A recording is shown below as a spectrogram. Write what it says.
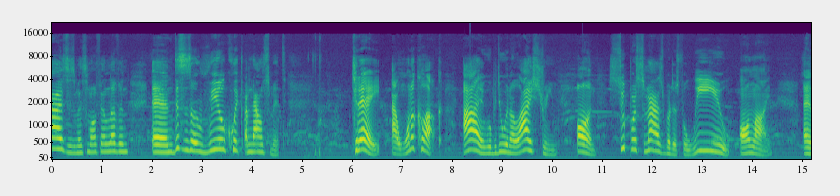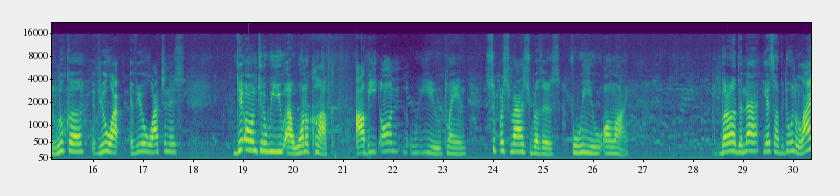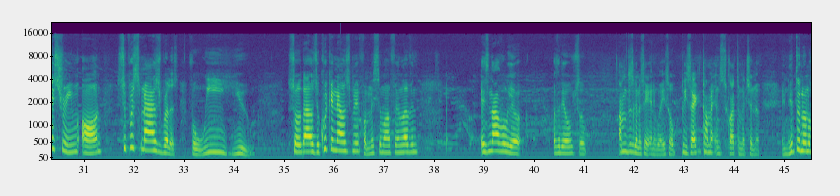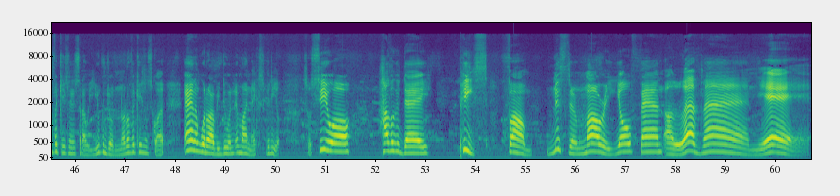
guys, this is Miss Fan 11, and this is a real quick announcement. Today, at 1 o'clock, I will be doing a live stream on Super Smash Bros. for Wii U online. And Luca, if you wa if you're watching this, get on to the Wii U at 1 o'clock. I'll be on the Wii U playing Super Smash Bros. for Wii U online. But other than that, yes, I'll be doing a live stream on Super Smash Bros. for Wii U. So that was a quick announcement from Mr. Mario Fan 11. It's not really a, a video, so I'm just gonna say it anyway. So please like, comment, and subscribe to my channel, and hit the notifications so that way you can join the notification squad and what I'll be doing in my next video. So see you all. Have a good day. Peace from Mr. Mario Fan 11. Yeah.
